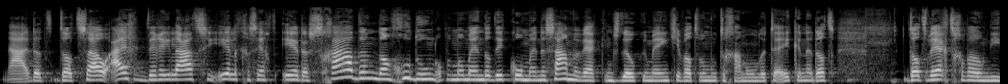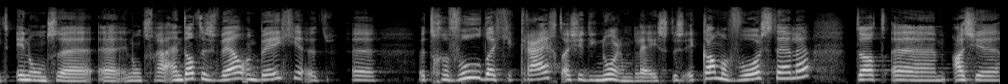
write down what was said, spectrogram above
nou, dat, dat zou eigenlijk de relatie eerlijk gezegd eerder schaden dan goed doen op het moment dat ik kom met een samenwerkingsdocumentje wat we moeten gaan ondertekenen. Dat, dat werkt gewoon niet in, onze, uh, in ons verhaal. En dat is wel een beetje het, het gevoel dat je krijgt als je die norm leest. Dus ik kan me voorstellen dat uh, als je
